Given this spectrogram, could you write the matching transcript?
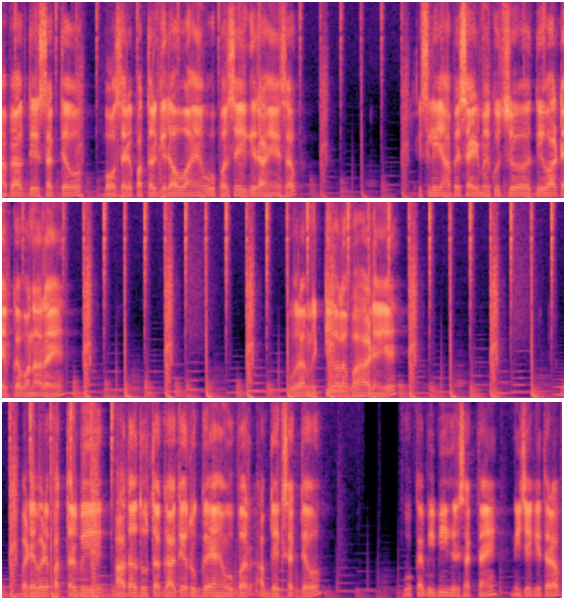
यहाँ पे आप देख सकते हो, बहुत सारे पत्थर गिरा हुआ है, ऊपर से ही गिरा है ये सब। इसलिए यहाँ पे साइड में कुछ दीवार टाइप का बना रहे हैं। पूरा मिट्टी वाला पहाड़ है ये। बड़े बड़े पत्थर भी आधा दूर तक आके रुक गए हैं ऊपर, आप देख सकते हो। वो कभी भी गिर सकता है, नीचे की तरफ़।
